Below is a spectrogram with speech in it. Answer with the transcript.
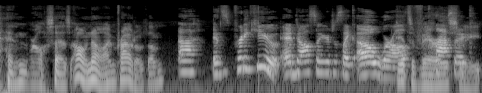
and Whirl says, Oh no, I'm proud of them. uh, it's pretty cute, and also you're just like, oh, Whirl. it's very classic. sweet.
